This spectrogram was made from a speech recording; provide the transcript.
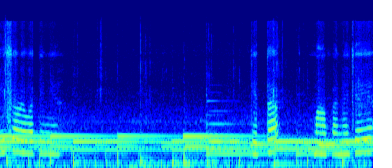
bisa lewatinnya. Kita maafan aja ya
